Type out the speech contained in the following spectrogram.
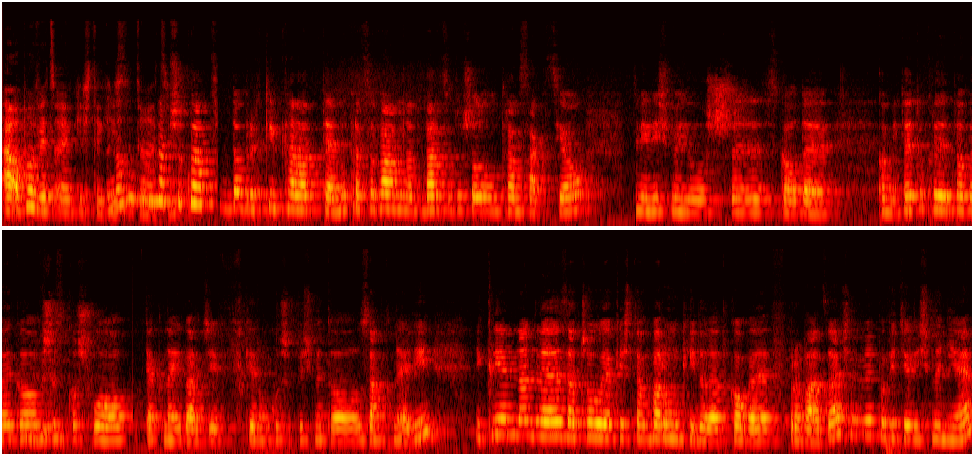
A opowiedz o jakiejś takiej no, sytuacji. Na przykład dobrych kilka lat temu pracowałam nad bardzo dużą transakcją. Mieliśmy już y, zgodę komitetu kredytowego, mhm. wszystko szło jak najbardziej w kierunku, żebyśmy to zamknęli. I klient nagle zaczął jakieś tam warunki dodatkowe wprowadzać. My powiedzieliśmy nie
